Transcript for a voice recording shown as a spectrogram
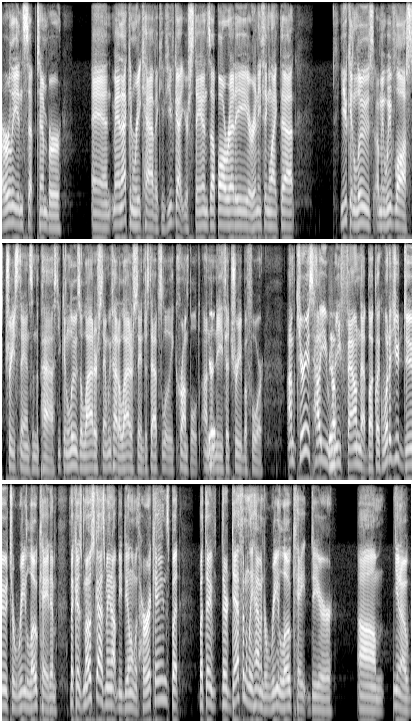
early in September, and man, that can wreak havoc. If you've got your stands up already or anything like that, you can lose. I mean, we've lost tree stands in the past. You can lose a ladder stand. We've had a ladder stand just absolutely crumpled underneath a tree before. I'm curious how you Yep. refound that buck. Like, what did you do to relocate him? Because most guys may not be dealing with hurricanes, but but they they're definitely having to relocate deer. Um, you know,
